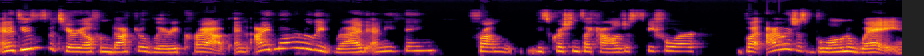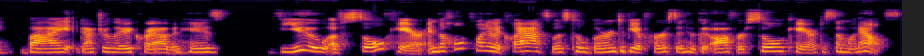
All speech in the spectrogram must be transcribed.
And it uses material from Dr. Larry Crabb. And I'd never really read anything from these Christian psychologists before, but I was just blown away by Dr. Larry Crabb and his view of soul care. And the whole point of the class was to learn to be a person who could offer soul care to someone else.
